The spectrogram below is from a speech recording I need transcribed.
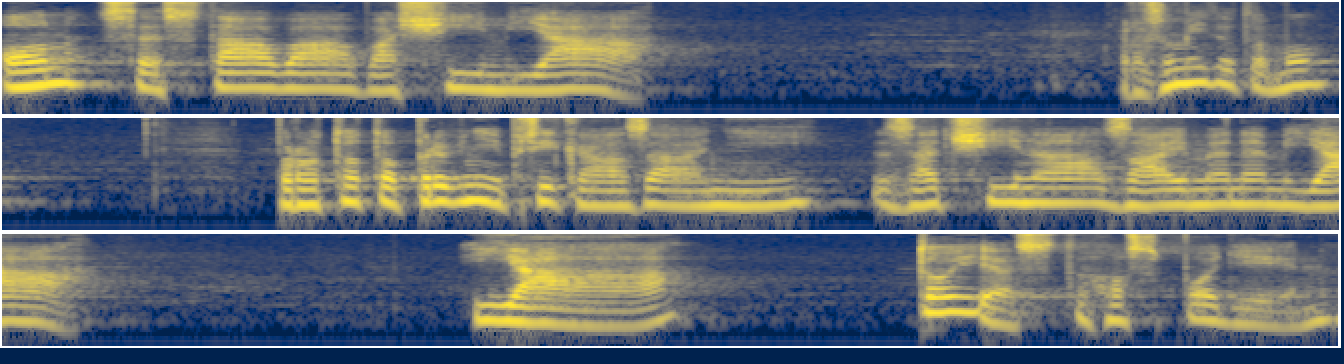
On se stává vaším já. Rozumíte tomu? Proto to první přikázání začíná zájmenem já. Já, to jest hospodin,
